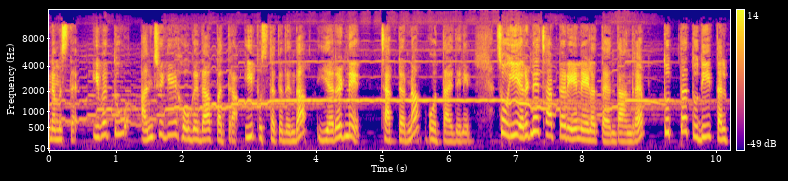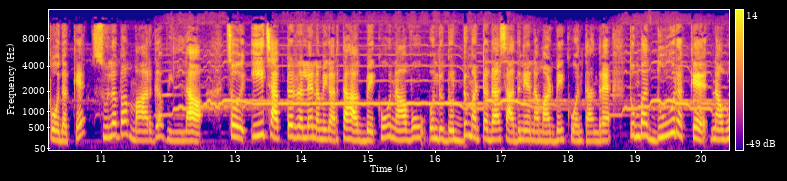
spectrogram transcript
ನಮಸ್ತೆ. ಇವತ್ತು ಅಂಚೆಗೆ ಹೋಗದ ಪತ್ರ ಈ ಪುಸ್ತಕದಿಂದ ಎರಡನೇ ಚಾಪ್ಟರ್ನ ಓದ್ತಾ ಇದ್ದೀನಿ. ಸೊ ಈ ಎರಡನೇ ಚಾಪ್ಟರ್ ಏನ್ ಹೇಳುತ್ತೆ ಅಂತ ಅಂದ್ರೆ, ತುತ್ತ ತುದಿ ತಲುಪೋದಕ್ಕೆ ಸುಲಭ ಮಾರ್ಗವಿಲ್ಲ. ಸೊ ಈ ಚಾಪ್ಟರ್ ಅಲ್ಲೇ ನಮಗೆ ಅರ್ಥ ಆಗ್ಬೇಕು, ನಾವು ಒಂದು ದೊಡ್ಡ ಮಟ್ಟದ ಸಾಧನೆಯನ್ನ ಮಾಡಬೇಕು ಅಂತ ಅಂದ್ರೆ ತುಂಬಾ ದೂರಕ್ಕೆ ನಾವು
